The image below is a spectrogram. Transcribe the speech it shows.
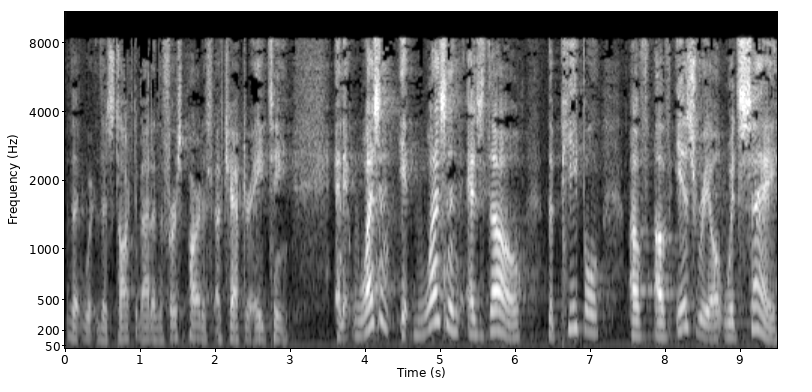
that that's talked about in the first part of, of chapter 18. And it wasn't, it wasn't as though the people of, of Israel would say,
